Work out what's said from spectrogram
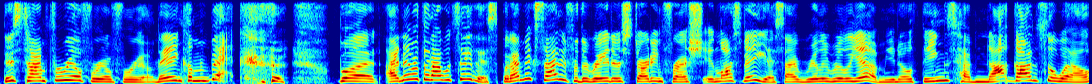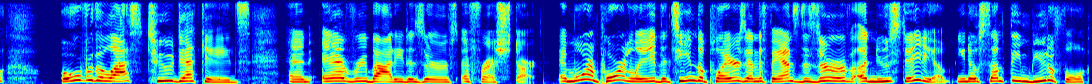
This time for real, for real, for real. They ain't coming back. but I never thought I would say this. But I'm excited for the Raiders starting fresh in Las Vegas. I really, really am. You know, things have not gone so well over the last two decades, and everybody deserves a fresh start. And more importantly, the team, the players, and the fans deserve a new stadium. You know, something beautiful.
